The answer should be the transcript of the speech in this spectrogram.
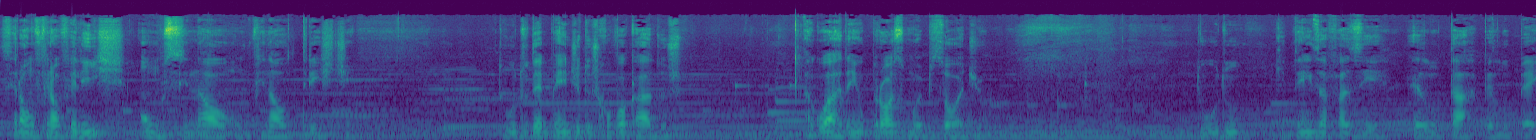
Será um final feliz ou um sinal, um final triste? Tudo depende dos convocados. Aguardem o próximo episódio. Tudo que tens a fazer é lutar pelo bem.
